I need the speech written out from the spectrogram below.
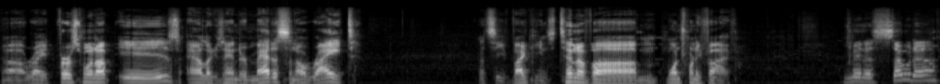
All right, first one up is Alexander Mattison. All right. Let's see, Vikings, 10 of um, 125. Minnesota.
